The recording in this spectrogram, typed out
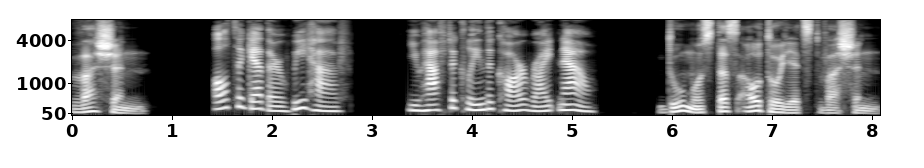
waschen. Altogether, we have you have to clean the car right now. Du musst das Auto jetzt waschen.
